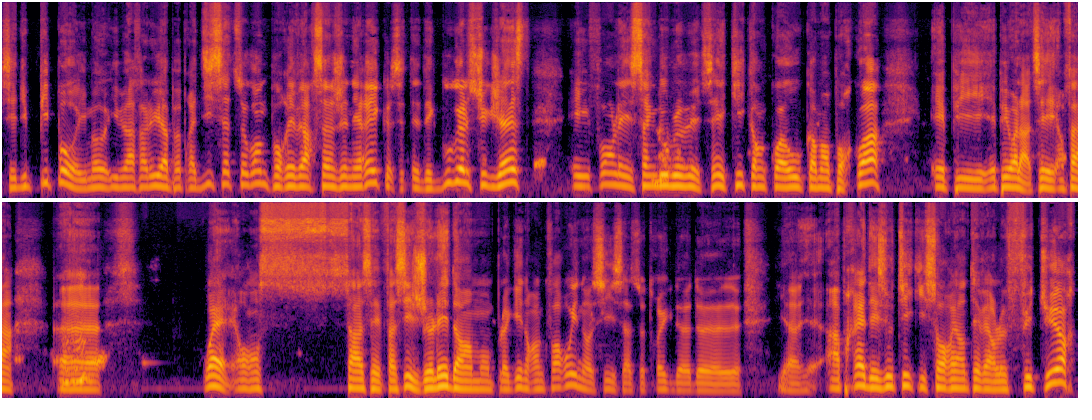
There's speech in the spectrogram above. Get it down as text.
c'est du pipeau. Il m'a fallu à peu près 17 secondes pour reverse ingénierer que c'était des Google Suggest et ils font les 5 W. Tu sais, qui, quand, quoi, où, comment, pourquoi. Et puis, et puis voilà. C'est, enfin, euh, ouais, on, ça, c'est facile. Je l'ai dans mon plugin Rank for Win aussi, ça, ce truc de. après, des outils qui sont orientés vers le futur,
